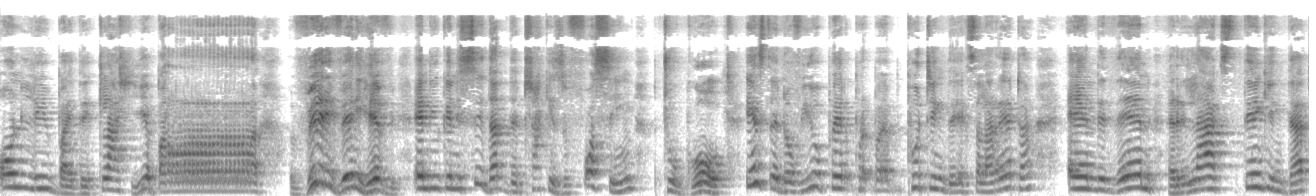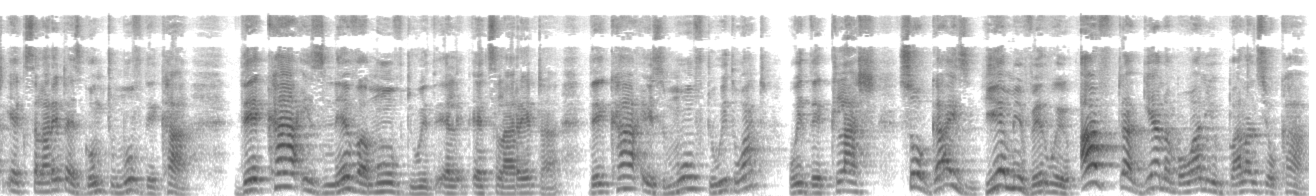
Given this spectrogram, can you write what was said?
only by the clash here very very heavy and you can see that the truck is forcing to go instead of you putting the accelerator and then relax thinking that accelerator is going to move the car the car is never moved with accelerator the car is moved with what with the clash so guys, hear me very well. After gear number one, you balance your car.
